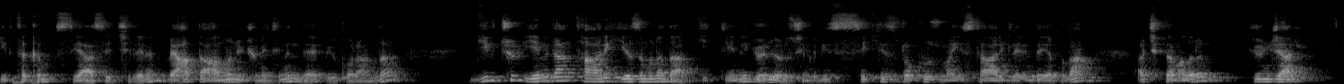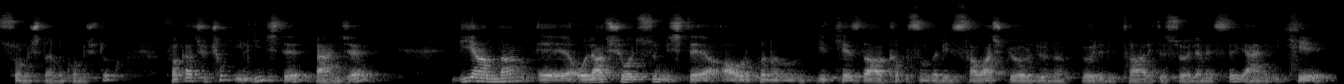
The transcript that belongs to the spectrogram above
bir takım siyasetçilerin ve hatta Alman hükümetinin de büyük oranda bir tür yeniden tarih yazımına da gittiğini görüyoruz. Şimdi biz 8-9 Mayıs tarihlerinde yapılan açıklamaların güncel sonuçlarını konuştuk. Fakat şu çok ilginçti bence. Bir yandan e, Olaf Scholz'un işte Avrupa'nın bir kez daha kapısında bir savaş gördüğünü böyle bir tarihte söylemesi yani iki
